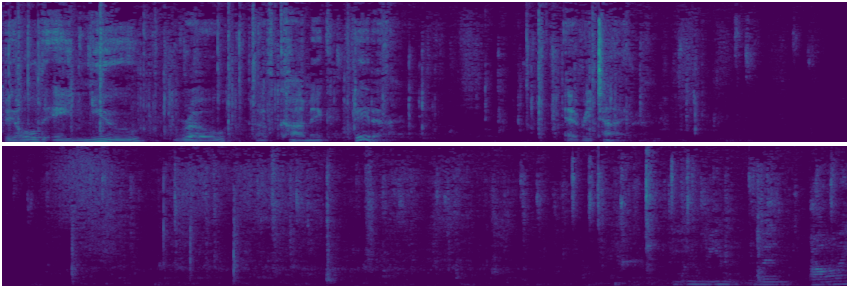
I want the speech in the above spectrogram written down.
build a new row of comic data every time. You mean when I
